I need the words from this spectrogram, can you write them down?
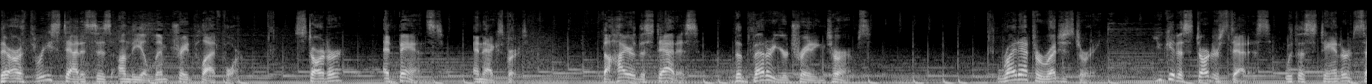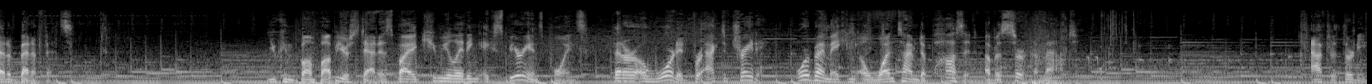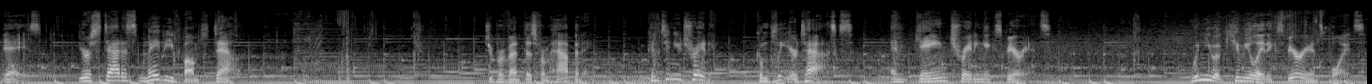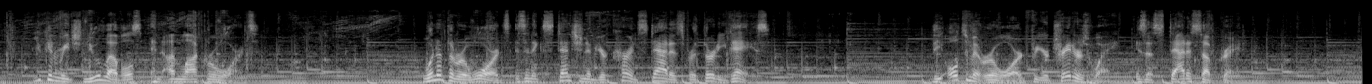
There are three statuses on the Olymp Trade platform Starter, Advanced, and Expert. The higher the status, the better your trading terms. Right after registering, you get a starter status with a standard set of benefits. You can bump up your status by accumulating experience points that are awarded for active trading or by making a one-time deposit of a certain amount. After 30 days, your status may be bumped down. To prevent this from happening, continue trading, complete your tasks, and gain trading experience. When you accumulate experience points, you can reach new levels and unlock rewards. One of the rewards is an extension of your current status for 30 days. The ultimate reward for your Trader's Way is a status upgrade.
